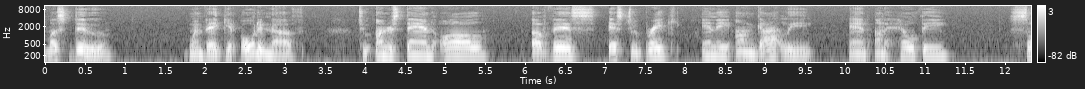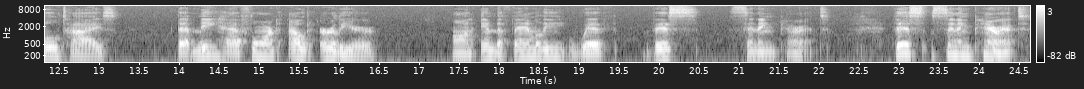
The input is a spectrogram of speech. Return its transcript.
must do when they get old enough to understand all of this is to break any ungodly and unhealthy soul ties that may have formed out earlier on in the family with this sinning parent. This sinning parent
